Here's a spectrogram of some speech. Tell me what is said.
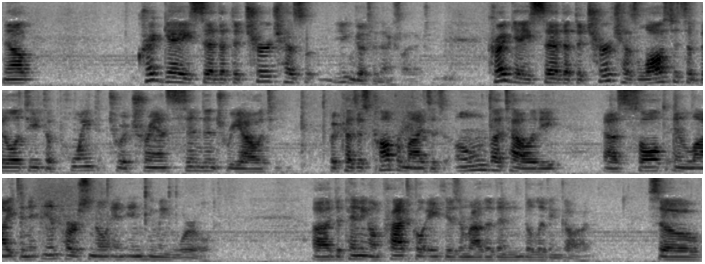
Now, Craig Gay said that the church has. You can go to the next slide, actually. Craig Gay said that the church has lost its ability to point to a transcendent reality because it's compromised its own vitality as salt and light in an impersonal and inhuman world, uh, depending on practical atheism rather than the living God. So,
